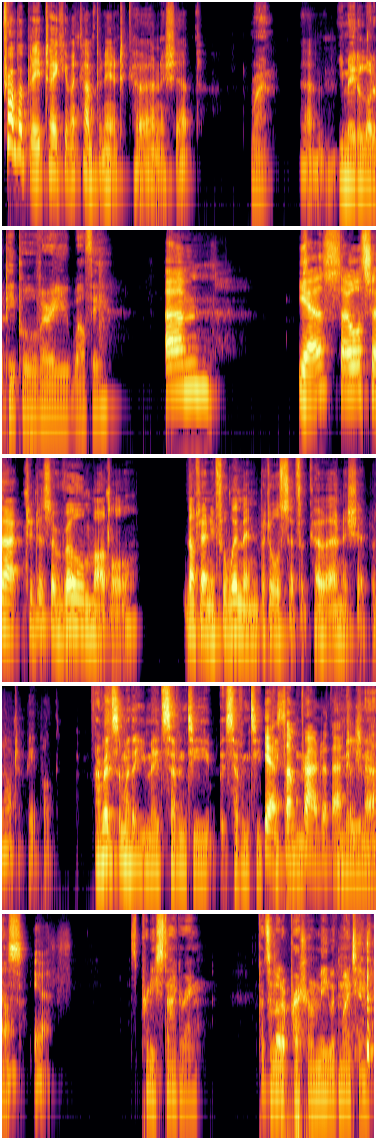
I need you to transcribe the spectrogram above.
Probably taking the company into co ownership. right? Um, You made a lot of people very wealthy. um, yes, I also acted as a role model, not only for women, but also for co ownership. A lot of people. I read somewhere that you made 70, 70 Yes, I'm proud of that as well. Yeah. It's pretty staggering. Puts a lot of pressure on me with my team.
